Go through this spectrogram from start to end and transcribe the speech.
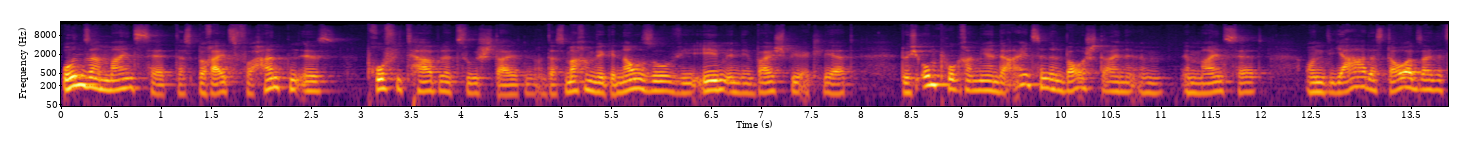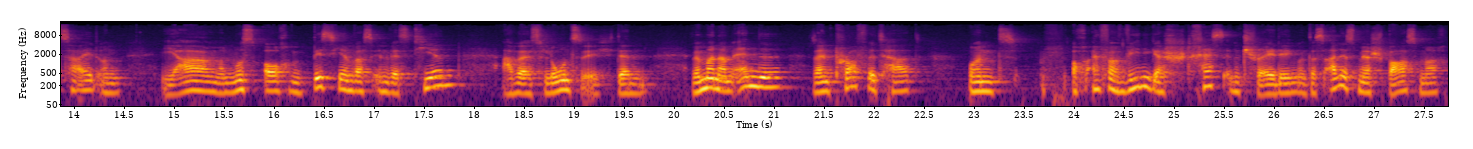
unser Mindset, das bereits vorhanden ist, profitabler zu gestalten. Und das machen wir genauso wie eben in dem Beispiel erklärt, durch Umprogrammieren der einzelnen Bausteine im, im Mindset. Und ja, das dauert seine Zeit und ja, man muss auch ein bisschen was investieren, aber es lohnt sich. Denn wenn man am Ende sein Profit hat und auch einfach weniger Stress im Trading und das alles mehr Spaß macht,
